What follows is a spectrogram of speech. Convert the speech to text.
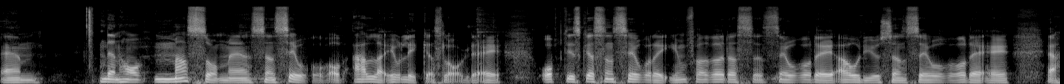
Ehm, den har massor med sensorer av alla olika slag. Det är optiska sensorer, det är infraröda sensorer, det är audiosensorer, det är ja,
